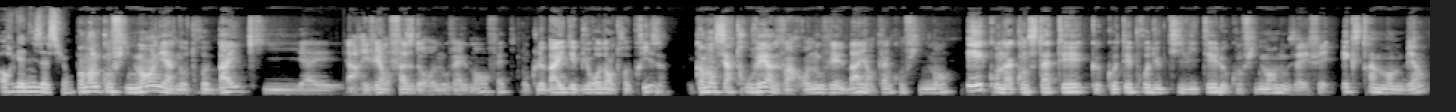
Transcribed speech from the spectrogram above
organisation? Pendant le confinement, il y a notre bail qui est arrivé en phase de renouvellement en fait. Donc le bail des bureaux d'entreprise. Comme on s'est retrouvé à devoir renouveler le bail en plein confinement et qu'on a constaté que côté productivité, le confinement nous avait fait extrêmement de bien,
